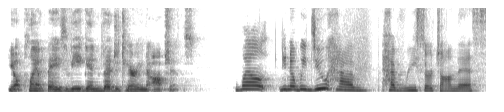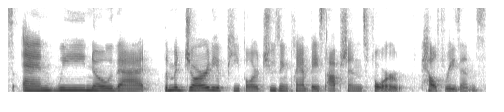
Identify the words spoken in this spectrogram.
you know plant-based vegan vegetarian options? Well you know we do have have research on this and we know that the majority of people are choosing plant-based options for health reasons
